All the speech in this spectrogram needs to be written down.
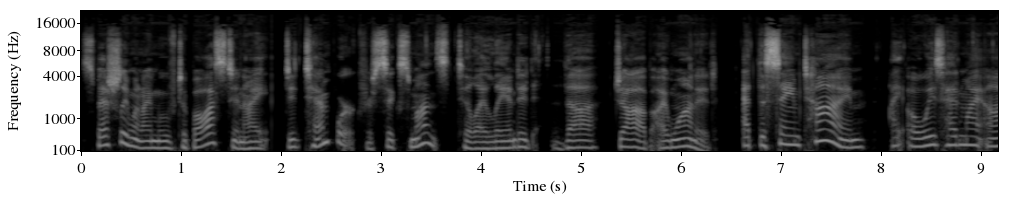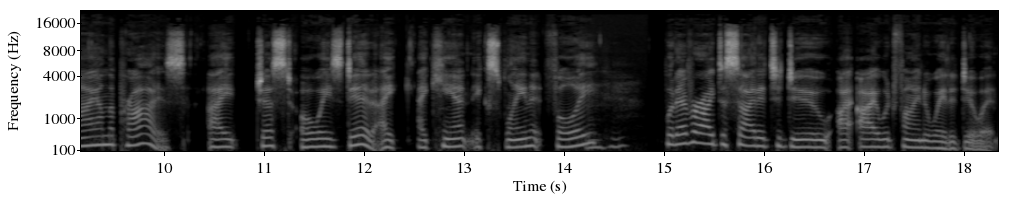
Especially when I moved to Boston, I did temp work for six months till I landed the job I wanted. At the same time, I always had my eye on the prize. I just always did. I, I can't explain it fully. Mm-hmm. Whatever I decided to do, I, I would find a way to do it.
